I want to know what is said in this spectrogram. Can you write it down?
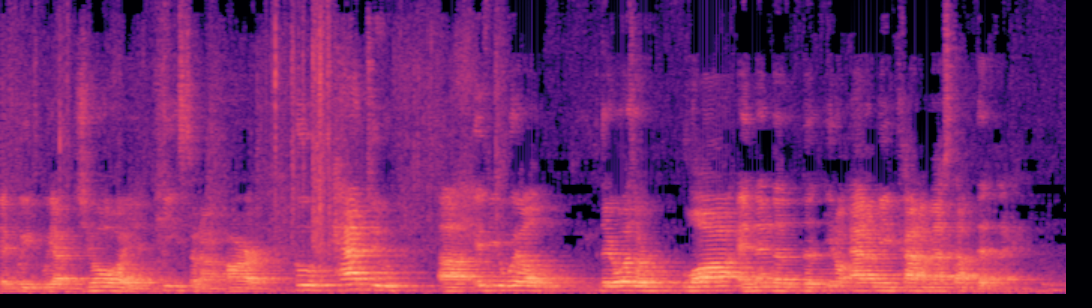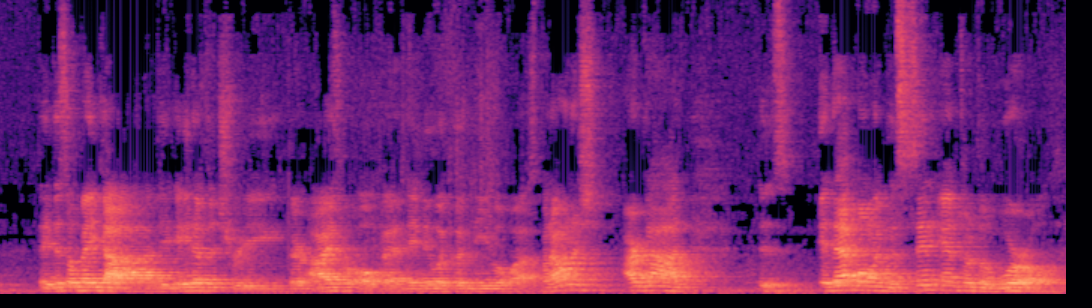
if we, we have joy and peace in our heart, who had to, uh, if you will, there was a law, and then the, the you know, Adam and Eve kind of messed up, didn't they? They disobeyed God, they ate of the tree, their eyes were open, they knew what good and evil was. But I want to, our God is in that moment when sin entered the world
